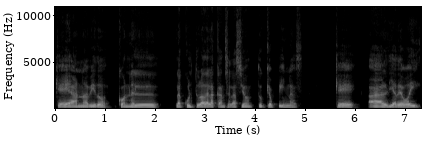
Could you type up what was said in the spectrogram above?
que han habido con el, la cultura de la cancelación. ¿Tú qué opinas que al día de hoy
